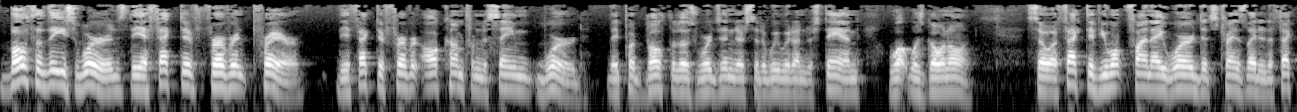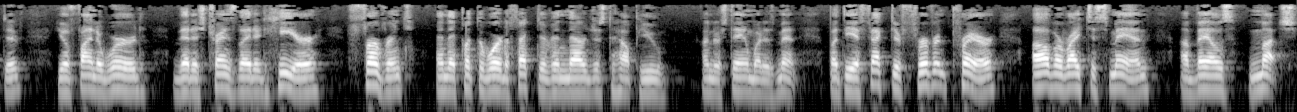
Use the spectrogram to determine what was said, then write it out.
both of these words, the effective fervent prayer, the effective fervent all come from the same word. They put both of those words in there so that we would understand what was going on. So effective, you won't find a word that's translated effective. You'll find a word that is translated here, fervent, and they put the word effective in there just to help you understand what is meant. But the effective fervent prayer of a righteous man avails much.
